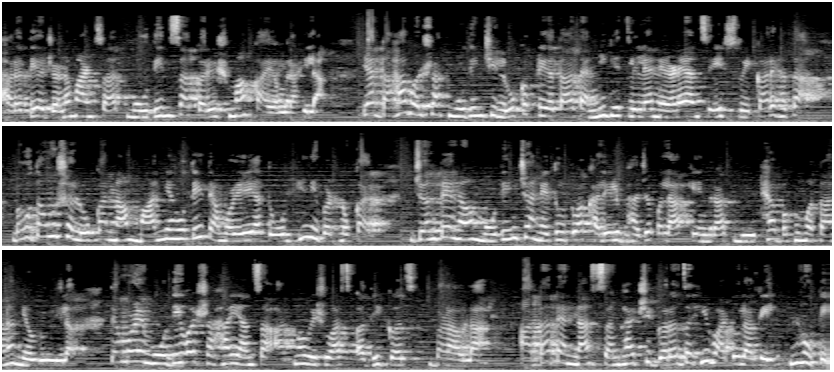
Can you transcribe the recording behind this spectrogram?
भारतीय जनमानसात मोदींचा करिश्मा कायम राहिला. या दहा वर्षात मोदींची लोकप्रियता त्यांनी घेतलेल्या निर्णयांचे स्वीकार्यता बहुतांश लोकांना मान्य होते त्यामुळे या दोन्ही निवडणुकात जनतेनं मोदींच्या नेतृत्वाखालील भाजपला केंद्रात मोठ्या बहुमतानं निवडून दिलं. त्यामुळे मोदी व शहा यांचा आत्मविश्वास अधिकच बळावला. आता त्यांना संघाची गरजही वाटू लागली नव्हती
